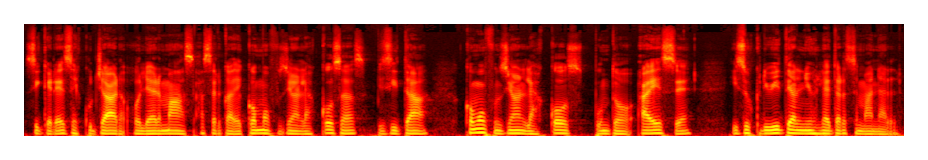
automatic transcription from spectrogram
Si querés escuchar o leer más acerca de cómo funcionan las cosas, visita cómo funcionan las y suscríbete al newsletter semanal.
